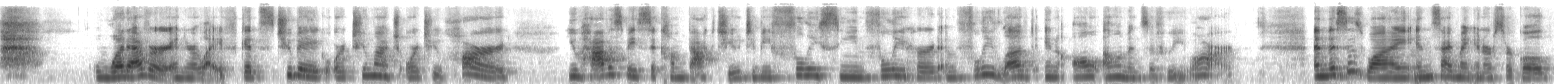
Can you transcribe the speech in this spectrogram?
whatever in your life gets too big or too much or too hard, you have a space to come back to to be fully seen, fully heard, and fully loved in all elements of who you are. And this is why inside my inner circle,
